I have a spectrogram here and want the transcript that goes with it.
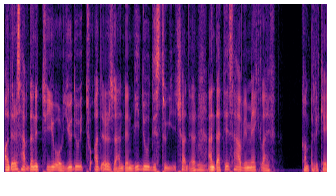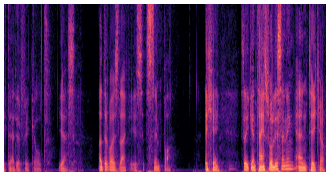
others have done it to you or you do it to others and then we do this to each other hmm. and that is how we make life complicated. Difficult. yes. Otherwise life is simple. Okay. So again thanks for listening and take care.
